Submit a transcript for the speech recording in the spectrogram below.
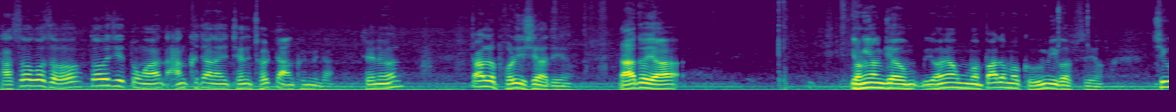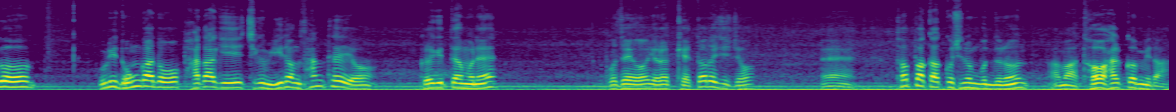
다 썩어서 떨어질 동안 안 크잖아요. 쟤는 절대 안 큽니다. 쟤는 잘라 버리셔야 돼요. 놔둬야 영양제 영양분만 빨아먹고 의미가 없어요. 지금 우리 농가도 바닥이 지금 이런 상태예요. 그렇기 때문에 보세요. 이렇게 떨어지죠. 예. 텃밭 가꾸시는 분들은 아마 더 할 겁니다.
